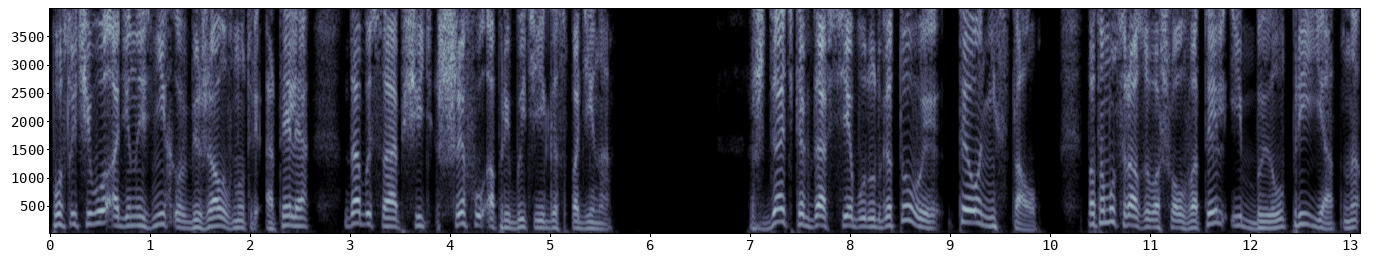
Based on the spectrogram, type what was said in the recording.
после чего один из них вбежал внутрь отеля, дабы сообщить шефу о прибытии господина. Ждать, когда все будут готовы, Тео не стал, потому сразу вошел в отель и был приятно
